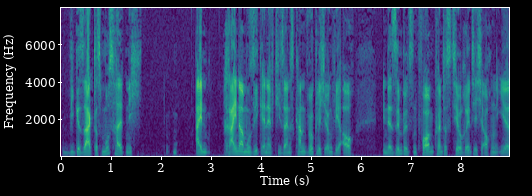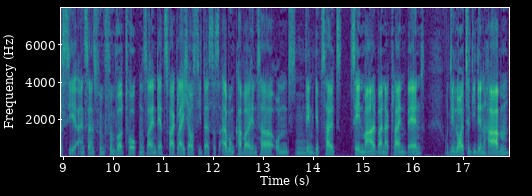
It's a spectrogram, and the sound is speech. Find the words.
Wie gesagt, es muss halt nicht ein reiner Musik-NFT sein. Es kann wirklich irgendwie auch in der simpelsten Form könnte es theoretisch auch ein ESC 1155er Token sein, der zwar gleich aussieht, da ist das Albumcover hinter und mhm. den gibt es halt zehnmal bei einer kleinen Band. Und die mhm. Leute, die den haben,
